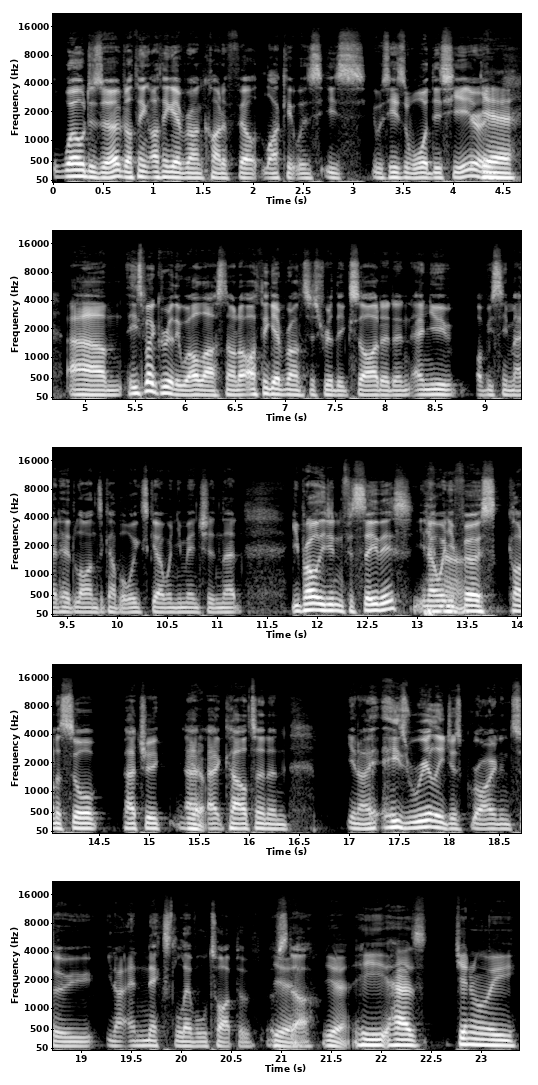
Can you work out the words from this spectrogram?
well deserved. I think. I think everyone kind of felt like it was his. It was his award this year. and, yeah, Um, he spoke really well last night. I think everyone's just really excited, and, and you obviously made headlines a couple of weeks ago when you mentioned that you probably didn't foresee this. You know, when you first kind of saw Patrick at, Yeah. at Carlton, and you know he's really just grown into you know a next level type of, of yeah, star. yeah. He has generally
